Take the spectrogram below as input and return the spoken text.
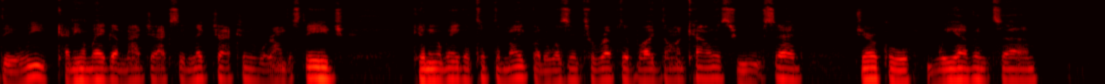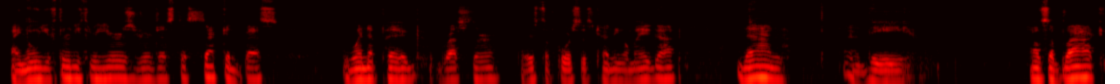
the elite, Kenny Omega, Matt Jackson, Nick Jackson, were on the stage. Kenny Omega took the mic, but it was interrupted by Don Callis, who said, Jericho, we haven't, um, I know you've 33 years, you're just the second best Winnipeg wrestler. First, of course, is Kenny Omega. Then uh, the House of Black,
